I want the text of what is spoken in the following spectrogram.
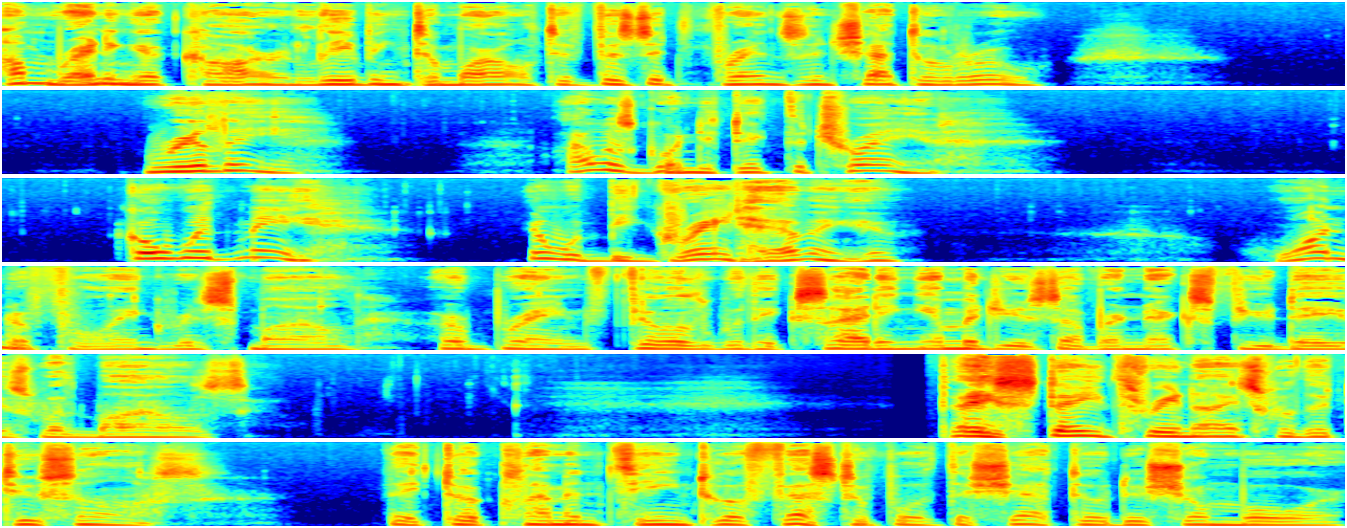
I'm renting a car and leaving tomorrow to visit friends in Châteauroux. Really? I was going to take the train. Go with me. It would be great having you. Wonderful, Ingrid smiled, her brain filled with exciting images of her next few days with Miles. They stayed three nights with the Toussaints. They took Clementine to a festival at the Chateau de Chambord.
